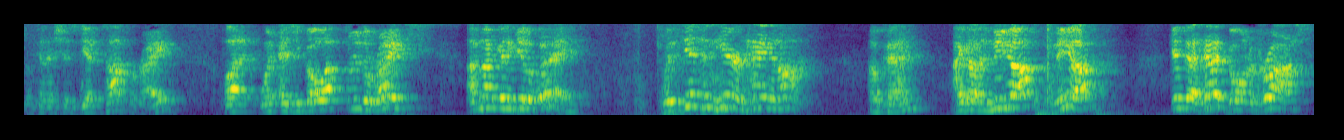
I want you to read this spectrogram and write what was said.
the finishes get tougher, right? But when, as you go up through the ranks, I'm not going to get away with getting in here and hanging on. Okay? I got a knee up, knee up, get that head going across,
